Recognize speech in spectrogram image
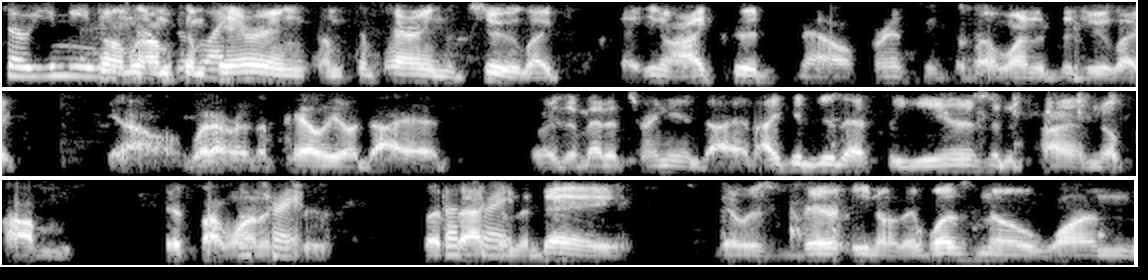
So you mean? No, I'm, I'm comparing. Like, I'm comparing the two. Like, you know, I could now, for instance, if I wanted to do like, you know, whatever the paleo diet or the Mediterranean diet, I could do that for years at a time, no problem, if I wanted right. to. But That's back right. in the day, there was very, you know, there was no one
